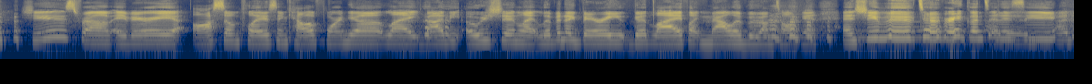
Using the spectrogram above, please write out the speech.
She's from a very awesome place in California, like by the ocean, like living a very good life, like Malibu. I'm talking. And she moved to Franklin, Tennessee. I did.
